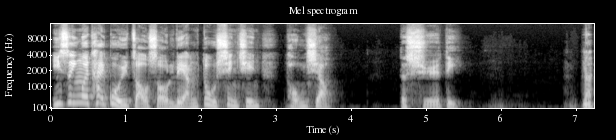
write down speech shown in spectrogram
疑似因为太过于早熟，两度性侵同校的学弟。那，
